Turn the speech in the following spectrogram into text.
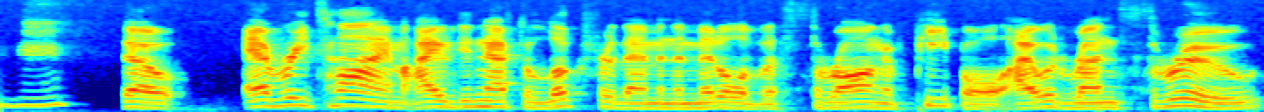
Mm-hmm. so every time I didn't have to look for them in the middle of a throng of people, I would run through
